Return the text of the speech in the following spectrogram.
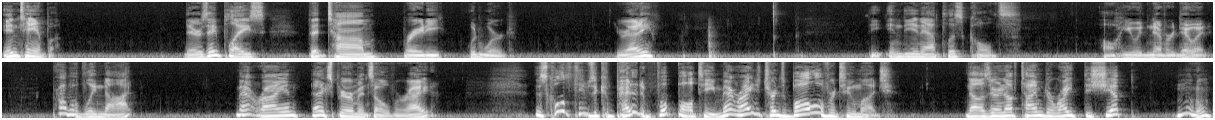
in Tampa, there's a place that Tom Brady would work. You ready? The Indianapolis Colts. Oh, he would never do it. Probably not. Matt Ryan, that experiment's over, right? This Colts team's a competitive football team. Matt Ryan just turns the ball over too much. Now, is there enough time to right the ship? I don't know.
